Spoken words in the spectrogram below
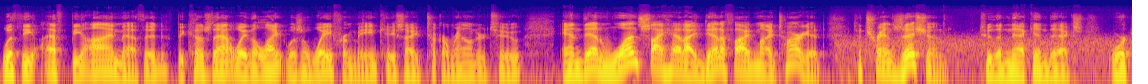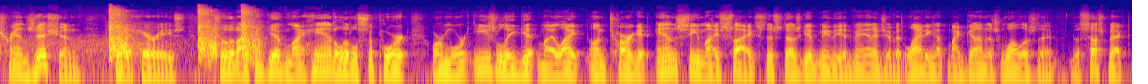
with the FBI method, because that way the light was away from me in case I took a round or two. And then once I had identified my target, to transition to the neck index or transition to the Harries so that I could give my hand a little support or more easily get my light on target and see my sights. This does give me the advantage of it lighting up my gun as well as the, the suspect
